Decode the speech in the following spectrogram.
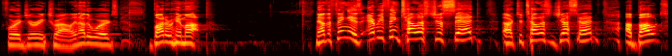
for a jury trial. In other words, butter him up. Now, the thing is, everything Tellus just said, uh, Tertullus just said about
